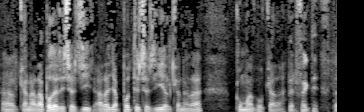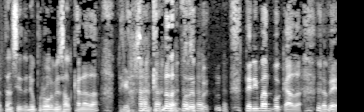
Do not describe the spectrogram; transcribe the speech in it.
al Canadà poder exercir. Ara ja pot exercir al Canadà com a advocada. Perfecte. Per tant, si teniu problemes al Canadà, legals al Canadà podeu... tenim advocada. També.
